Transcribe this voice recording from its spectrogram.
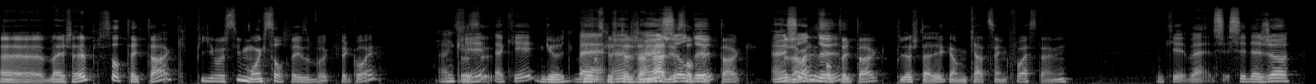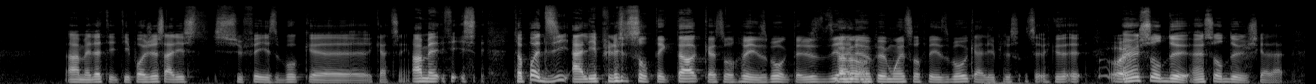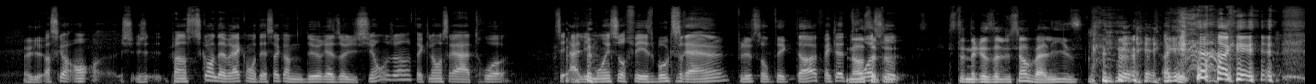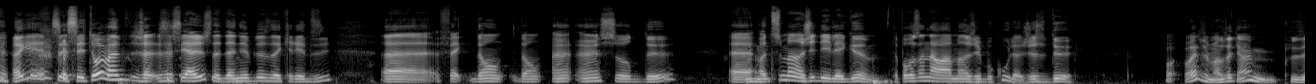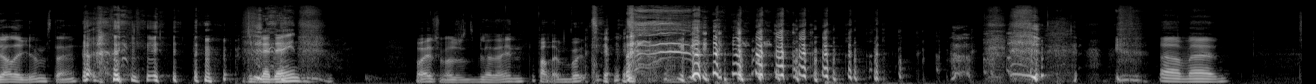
Euh, ben, j'allais plus sur TikTok, puis aussi moins sur Facebook. Fait que ouais. Ok, Ça, ok. Good. Ben, Parce que j'étais jamais un allé sur sur, deux. TikTok. Un sur deux. sur TikTok, puis là, j'étais allé comme 4-5 fois cette année. Ok, ben c'est déjà. Ah, mais là, t'es pas juste allé sur Facebook euh, 4-5. Ah, mais t'as pas dit aller plus sur TikTok que sur Facebook. T'as juste dit Non, aller non. un peu moins sur Facebook, aller plus euh, Ouais. Un sur deux, un sur deux jusqu'à date. Parce que je- je- penses-tu qu'on devrait compter ça comme deux résolutions, genre? Fait que là, on serait à trois. Tu sais, aller moins sur Facebook serait un, plus sur TikTok. Fait que là, Non, trois sur. C'est une résolution valise. ok, ok, ok, c'est, toi, man. Je- J'essayais juste de donner plus de crédit. Euh, fait que donc, donc un, un sur deux. Euh, Mhm. As-tu mangé des légumes? T'as pas besoin d'en avoir mangé beaucoup, là, juste deux. Ouais, ouais, j'ai mangé quand même plusieurs légumes cette année. Du blé d'Inde? Ouais, j'ai mangé du blé d'Inde par le bout. Oh man.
